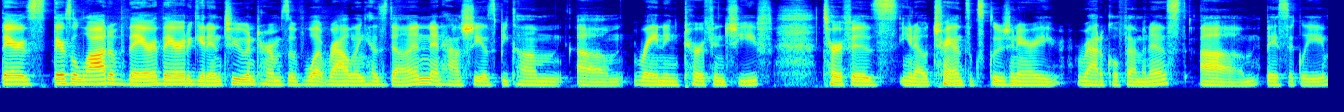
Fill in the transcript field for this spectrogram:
there's there's a lot of there there to get into in terms of what Rowling has done and how she has become um, reigning TERF in chief. TERF is you know trans exclusionary radical feminist, um, basically.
